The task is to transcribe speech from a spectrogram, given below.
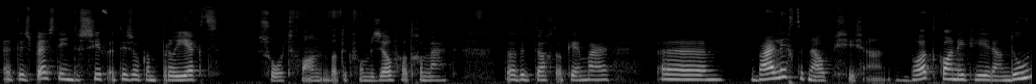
het is best intensief. Het is ook een project soort van wat ik voor mezelf had gemaakt. Dat ik dacht, oké, maar uh, waar ligt het nou precies aan? Wat kan ik hier aan doen?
